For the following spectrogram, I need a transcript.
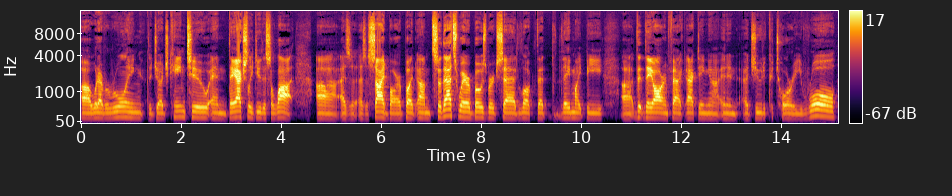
uh, whatever ruling the judge came to. And they actually do this a lot. Uh, as a as a sidebar. But um, so that's where Boasberg said, look, that they might be uh, that they are in fact acting uh, in an adjudicatory role.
